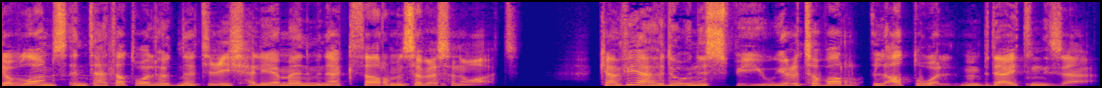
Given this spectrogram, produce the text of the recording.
قبل أمس انتهت أطول هدنة تعيشها اليمن من أكثر من سبع سنوات. كان فيها هدوء نسبي ويعتبر الأطول من بداية النزاع.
